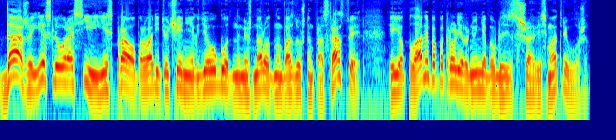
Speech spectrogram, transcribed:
Даже если у России есть право проводить учения где угодно на международном воздушном пространстве, ее планы по патрулированию неба вблизи США весьма тревожат.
